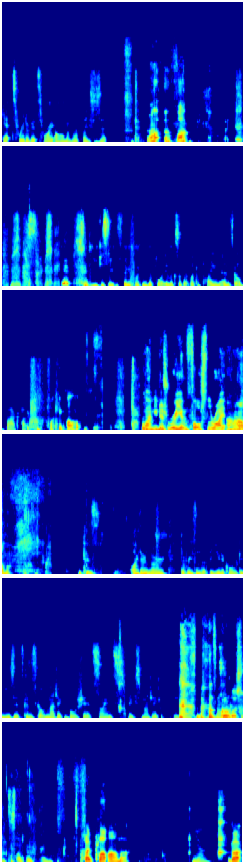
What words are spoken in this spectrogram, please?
gets rid of its right arm and replaces it. What the fuck? So, you just see this thing fucking deploy. It looks a bit like a plane, and it's got a backpack full of fucking arms. Why don't you just reinforce the right arm? Because I don't know. The reason that the unicorn can use it is because it's got magic bullshit, science, space magic. uh, Of magic course. It's like plot armor, Yeah, but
